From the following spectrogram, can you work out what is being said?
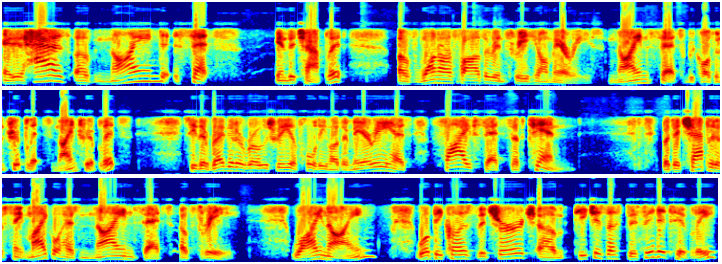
And it has of nine sets in the chaplet of one Our Father and three Hail Marys. Nine sets. We call them triplets, nine triplets. See, the regular rosary of Holy Mother Mary has five sets of ten. But the chaplet of St. Michael has nine sets of three. Why nine? Well, because the church um, teaches us definitively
